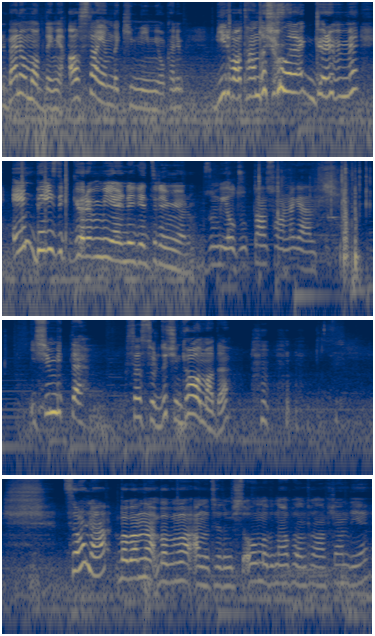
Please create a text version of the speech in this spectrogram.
Yani ben o moddayım ya. Asla yanımda kimliğim yok. Hani bir vatandaş olarak görevimi, en basic görevimi yerine getiremiyorum. Uzun bir yolculuktan sonra geldik. İşim bitti. Kısa sürdü çünkü olmadı. Sonra babamla babama anlatıyordum işte olmadı ne yapalım falan filan diye.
